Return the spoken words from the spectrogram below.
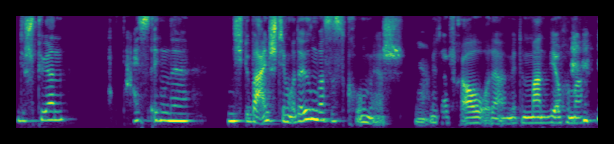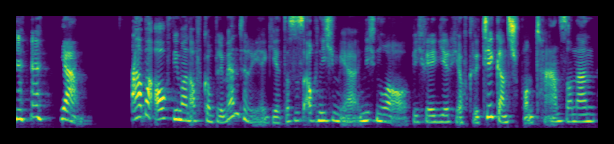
Und die spüren, da ist irgendeine nicht Übereinstimmung oder irgendwas ist komisch ja. mit der Frau oder mit dem Mann, wie auch immer. ja. Aber auch, wie man auf Komplimente reagiert. Das ist auch nicht mehr, nicht nur, wie ich reagiere ich auf Kritik ganz spontan, sondern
